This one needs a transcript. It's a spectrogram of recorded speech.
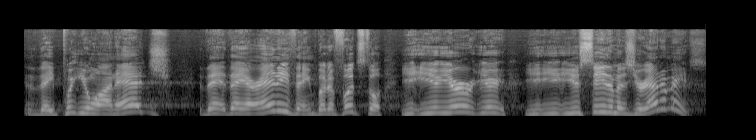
they put you on edge. They, they are anything but a footstool. You, you, you, you see them as your enemies.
